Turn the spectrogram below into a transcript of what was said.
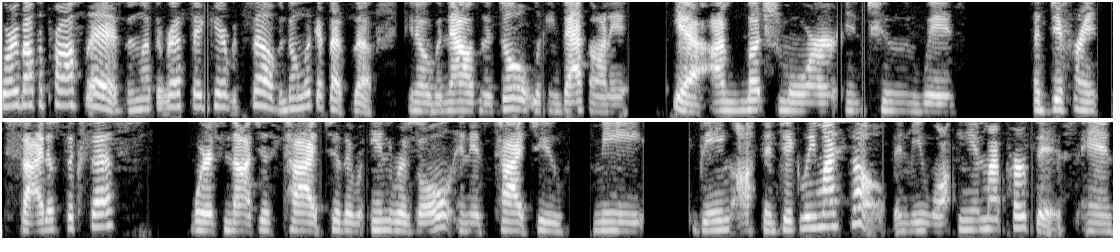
worry about the process and let the rest take care of itself and don't look at that stuff, you know. But now as an adult looking back on it, yeah, I'm much more in tune with a different side of success where it's not just tied to the end result and it's tied to me being authentically myself and me walking in my purpose and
